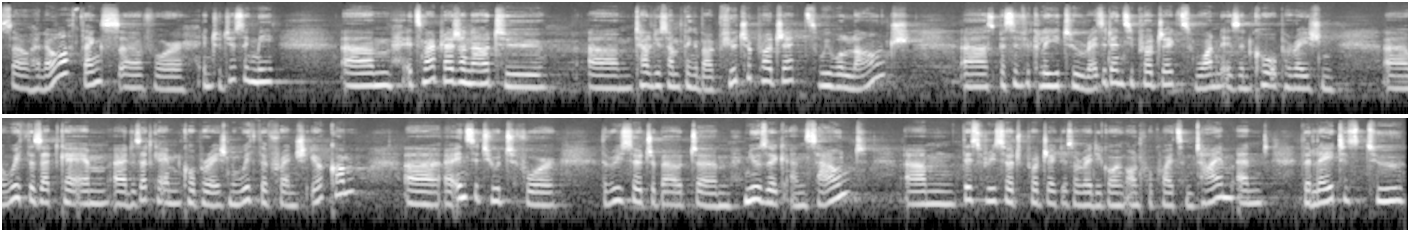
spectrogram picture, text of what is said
So, hello, thanks uh, for introducing me. Um, it's my pleasure now to um, tell you something about future projects we will launch, uh, specifically two residency projects. One is in cooperation uh, with the ZKM, uh, the ZKM in cooperation with the French IRCAM, uh, Institute for the Research about um, Music and Sound. Um, this research project is already going on for quite some time, and the latest two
